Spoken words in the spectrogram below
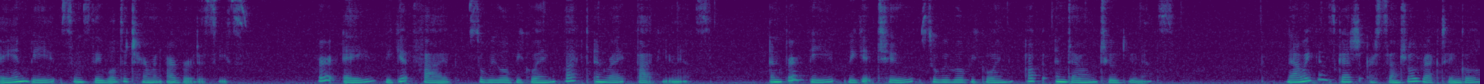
a and b since they will determine our vertices. For a, we get 5, so we will be going left and right 5 units. And for b, we get 2, so we will be going up and down 2 units. Now we can sketch our central rectangle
